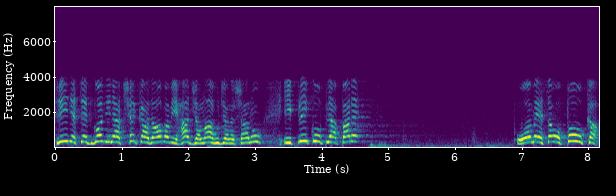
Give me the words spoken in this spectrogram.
30 godina čeka da obavi hađ Allahu Đelešanu i prikuplja pare. U ome je samo pouka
